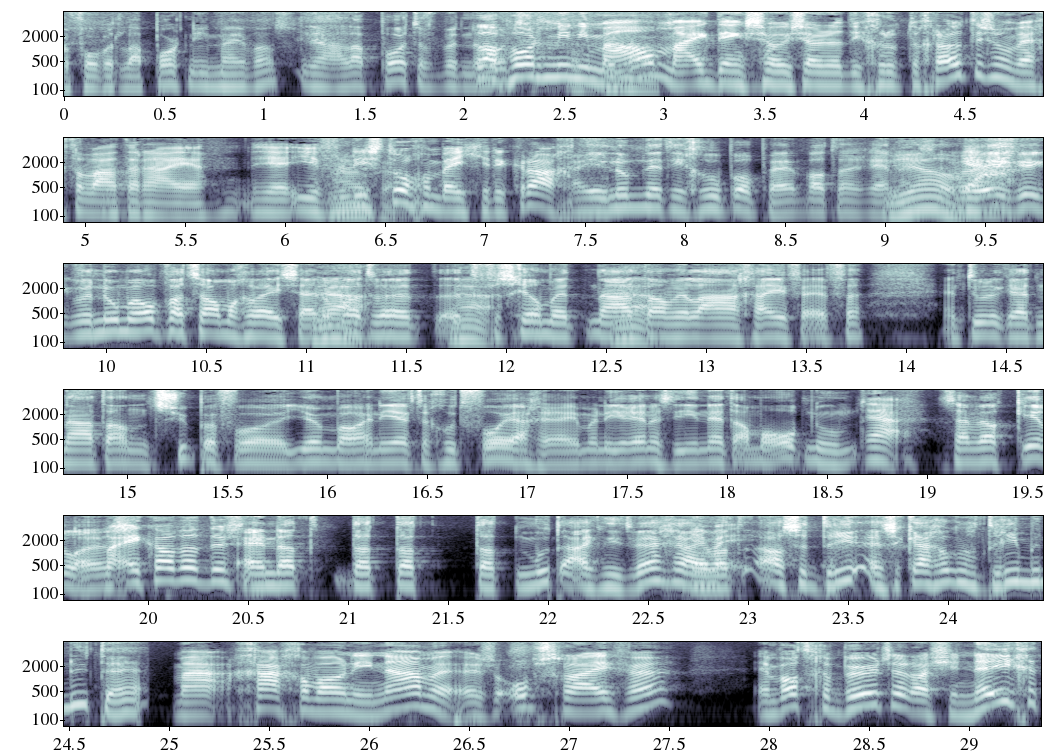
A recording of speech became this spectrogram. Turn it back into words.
bijvoorbeeld Laporte niet mee was. Ja, Laporte of Benoot. Laporte minimaal, maar ik denk sowieso dat die groep te groot is om weg te laten rijden. Je, je verliest toch een beetje de kracht. Ja, je noemt net die groep op, hè? Wat een renner. Ja. Ik, ik, we noemen op wat ze allemaal geweest zijn. Ja. Omdat we het, het Ja. verschil met Nathan Ja. willen aangeven even. En natuurlijk rijdt Nathan super voor Jumbo. En die heeft een goed voorjaar gereden. Maar die renners die je net allemaal opnoemt, Ja, zijn wel killers. maar ik had dat dus... En dat, dat, dat, dat moet eigenlijk niet wegrijden. Ja, maar- Want als ze drie... En ze krijgen ook nog drie minuten, hè? Maar ga gewoon die namen eens opschrijven. En wat gebeurt er als je 9,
